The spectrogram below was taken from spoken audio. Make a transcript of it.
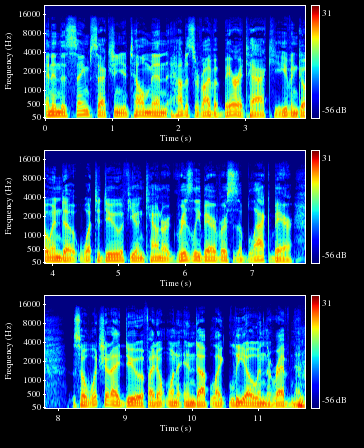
And in the same section, you tell men how to survive a bear attack. You even go into what to do if you encounter a grizzly bear versus a black bear. So, what should I do if I don't want to end up like Leo in The Revenant?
